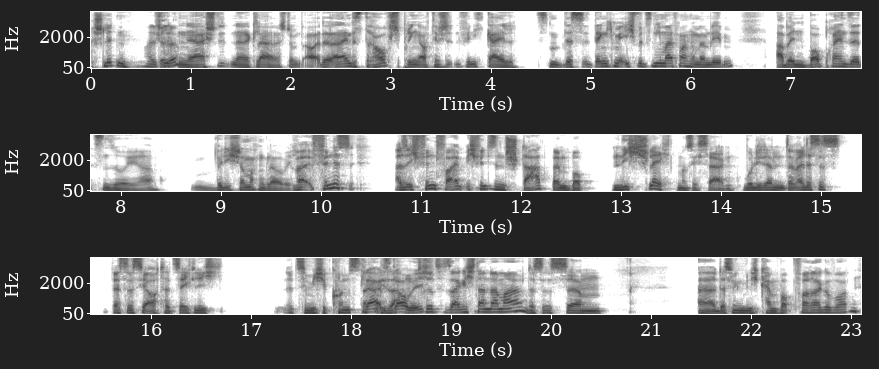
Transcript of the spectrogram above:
Schlitten halt, Schlitten, oder? ja, Schlitten, na klar, das stimmt. Aber Allein das Draufspringen auf den Schlitten finde ich geil. Das, das denke ich mir, ich würde es niemals machen in meinem Leben. Aber in Bob reinsetzen, so, ja, würde ich schon machen, glaube ich. Aber findest, also ich finde vor allem, ich finde diesen Start beim Bob nicht schlecht, muss ich sagen. Wo die dann, weil das ist, das ist ja auch tatsächlich eine ziemliche Kunst, Klar, diese glaub ich. Antritte, sage ich dann da mal. Das ist, ähm, Äh, deswegen bin ich kein Bobfahrer geworden,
